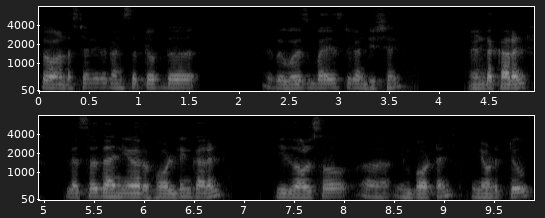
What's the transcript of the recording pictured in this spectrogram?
So understanding the concept of the reverse biased condition and the current lesser than your holding current is also uh, important in order to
